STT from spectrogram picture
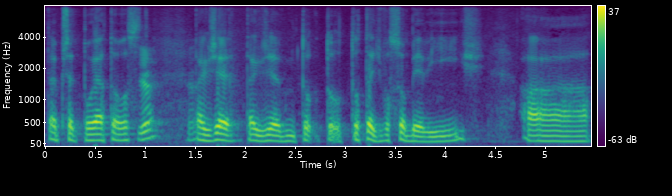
To je předpojatost, je, je. takže, takže to, to, to teď o sobě víš a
